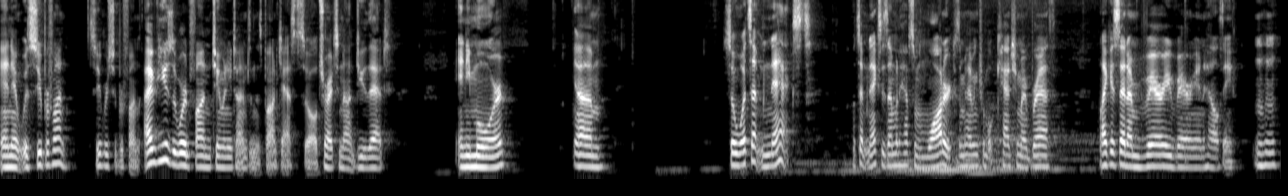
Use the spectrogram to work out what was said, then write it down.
and it was super fun, super super fun. I've used the word fun too many times in this podcast, so I'll try to not do that anymore. Um. So what's up next? What's up next is I'm gonna have some water because I'm having trouble catching my breath. Like I said, I'm very very unhealthy. Mm-hmm.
